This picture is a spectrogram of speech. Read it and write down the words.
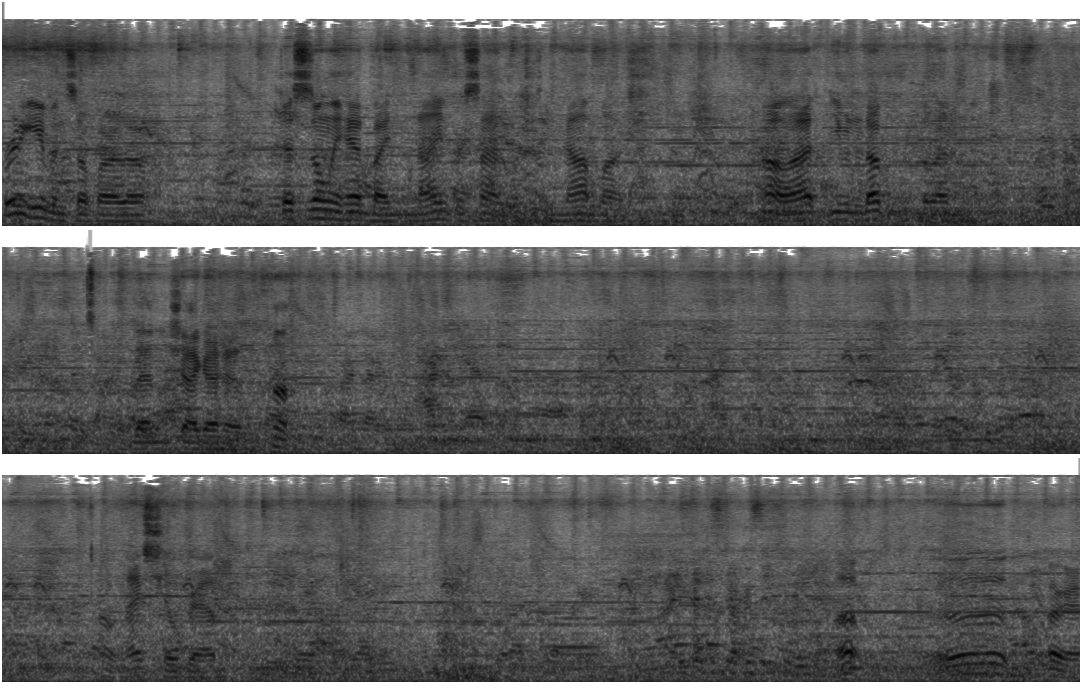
pretty even so far, though. Justice only ahead by 9%, which is not much. Oh, that evened it up, but then then Shy got hit. Huh. Oh, nice shield grab. Oh, uh, okay.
